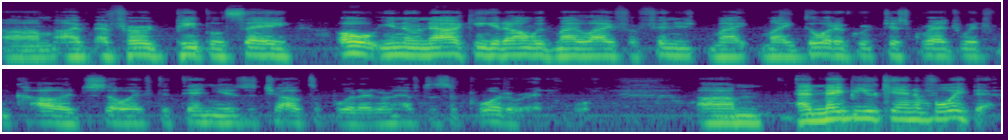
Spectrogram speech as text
Um, I've, I've heard people say, oh, you know, now I can get on with my life. I finished my, my daughter just graduated from college. So after 10 years of child support, I don't have to support her anymore. Um, and maybe you can't avoid that.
